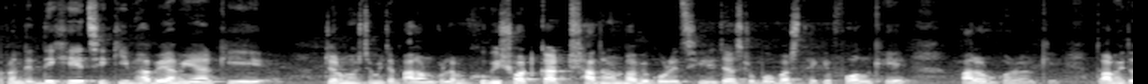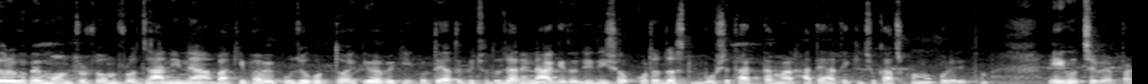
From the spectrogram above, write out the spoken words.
আপনাদের দেখিয়েছি কীভাবে আমি আর কি জন্মাষ্টমীটা পালন করলাম। খুবই শর্টকাট সাধারণভাবে করেছি জাস্ট উপবাস থেকে ফল খেয়ে পালন করা আর কি। তো আমি তো ওইভাবে মন্ত্রতন্ত্র জানি না বা কীভাবে পুজো করতে হয়, কীভাবে কী করতে এত কিছু তো জানি না। আগে তো দিদি সব করতো জাস্ট বসে থাকতাম আর হাতে হাতে কিছু কাজকর্ম করে দিতাম। এই হচ্ছে ব্যাপার।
